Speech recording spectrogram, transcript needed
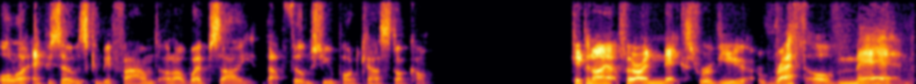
All our episodes can be found on our website, thatfilmstewpodcast.com. Keep an eye out for our next review, Wrath of Man.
